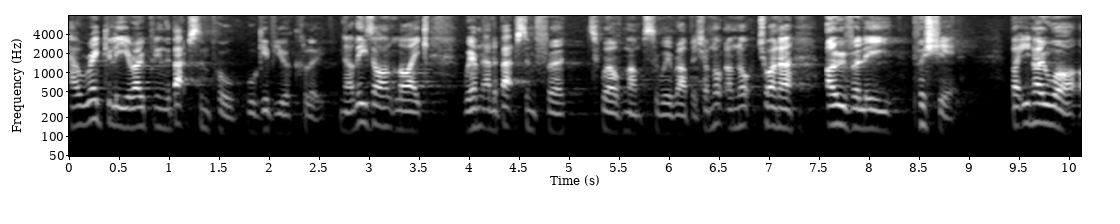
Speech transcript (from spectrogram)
How regularly you're opening the baptism pool will give you a clue. Now, these aren't like we haven't had a baptism for 12 months, so we're rubbish. I'm not, I'm not trying to overly push it. But you know what?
